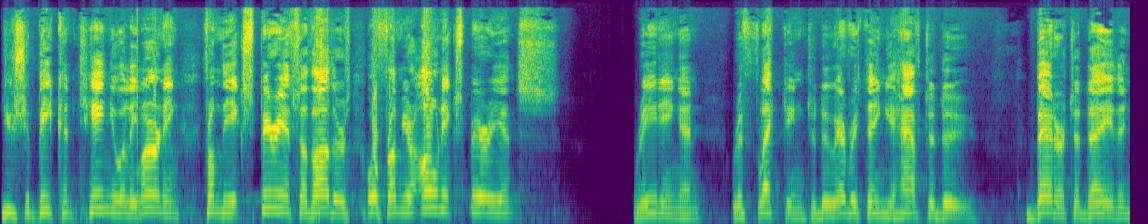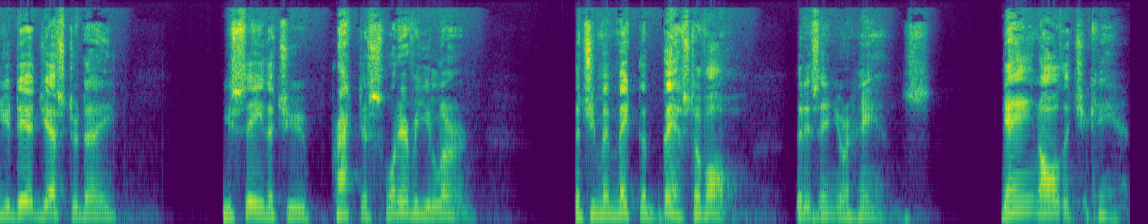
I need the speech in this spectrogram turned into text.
You should be continually learning from the experience of others or from your own experience, reading and reflecting to do everything you have to do better today than you did yesterday. You see that you practice whatever you learn, that you may make the best of all that is in your hands. Gain all that you can.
